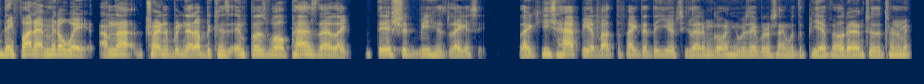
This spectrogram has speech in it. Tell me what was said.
They fought at middleweight. I'm not trying to bring that up because Impa's well past that. Like this should be his legacy. Like he's happy about the fact that the UFC let him go and he was able to sign with the PFL to enter the tournament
